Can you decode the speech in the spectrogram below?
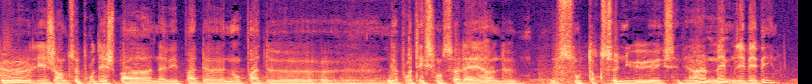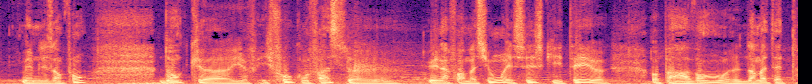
que les gens ne se protègent pas, n'avaient pas de, n'ont pas de, de protection solaire, de, sont torse nu, etc. Même les bébés, même les enfants. Donc, euh, il faut qu'on fasse euh, une information et c'est ce qui était euh, auparavant euh, dans ma tête.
